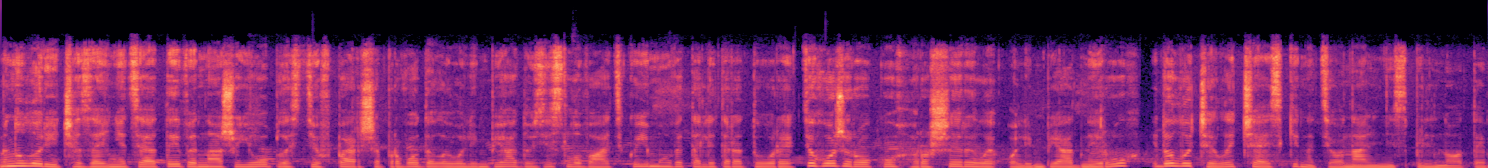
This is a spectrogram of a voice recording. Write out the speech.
Минулоріч за ініціативи нашої області вперше проводили олімпіаду зі словацької мови та літератури. Цього ж року розширили олімпіадний рух і долучили чеські національні спільноти.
